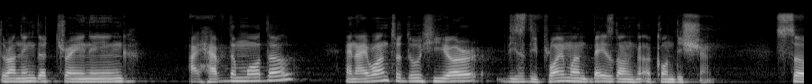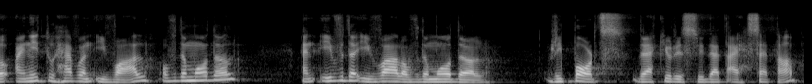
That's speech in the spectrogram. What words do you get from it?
running the training, I have the model, and I want to do here this deployment based on a condition. So I need to have an eval of the model, and if the eval of the model reports the accuracy that I set up,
